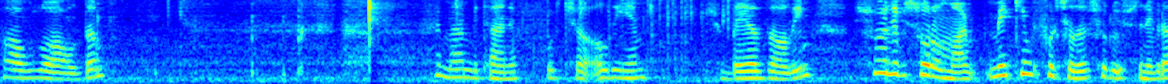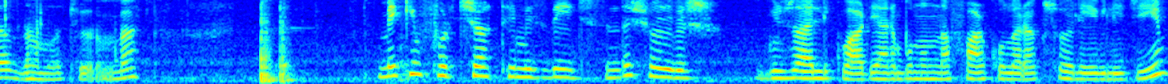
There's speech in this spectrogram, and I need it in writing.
havlu aldım. Hemen bir tane fırça alayım. Şu beyazı alayım. Şöyle bir sorun var. Mekin fırçaları şöyle üstüne biraz damlatıyorum ben. Mekin fırça temizleyicisinde şöyle bir güzellik vardı. Yani bununla fark olarak söyleyebileceğim.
